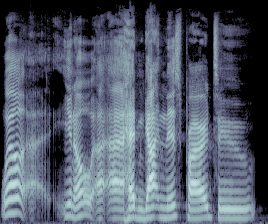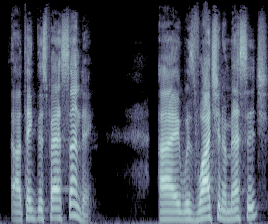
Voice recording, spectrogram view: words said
Well, uh, you know, I, hadn't gotten this prior to, I think, this past Sunday. I was watching a message.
